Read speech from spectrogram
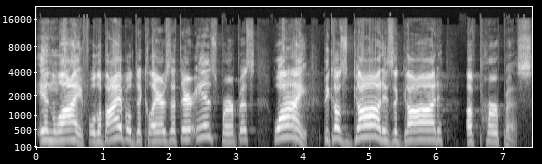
in life. Well, the Bible declares that there is purpose. Why? Because God is a God of purpose.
